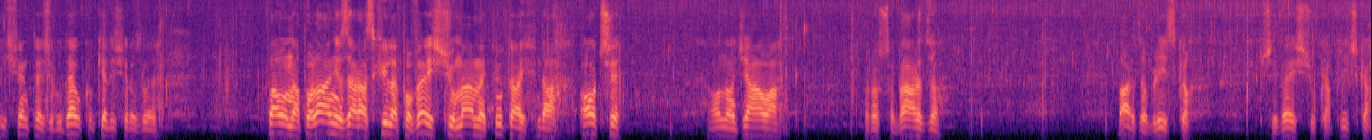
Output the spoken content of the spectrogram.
I święte źródełko kiedyś rozlewało na polanie, zaraz chwilę po wejściu mamy tutaj na oczy. Ono działa, proszę bardzo, bardzo blisko przy wejściu kapliczka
